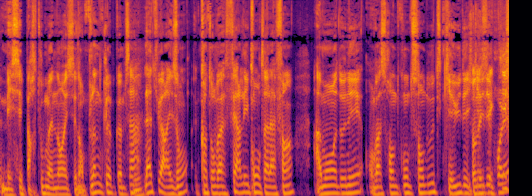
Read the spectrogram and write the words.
Mais c'est partout maintenant et c'est dans plein de clubs comme ça. Mmh. Là, tu as raison. Quand on va faire les comptes à la fin, à un moment donné, on va se rendre compte sans doute qu'il y a eu des, Son a eu des problèmes.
